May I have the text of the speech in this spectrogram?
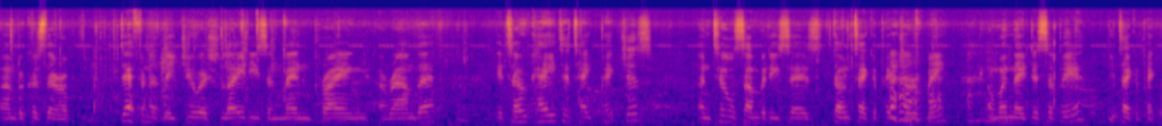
um, because there are definitely Jewish ladies and men praying around there. It's okay to take pictures until somebody says, don't take a picture of me. And when they disappear, you take a picture.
